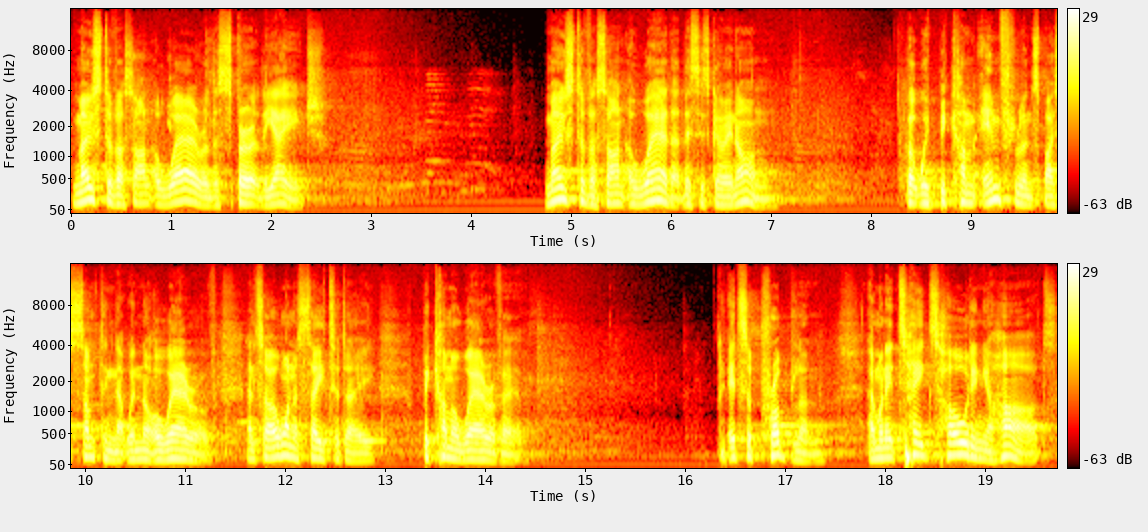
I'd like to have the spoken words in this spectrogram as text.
Most of us aren't aware of the spirit of the age. Most of us aren't aware that this is going on but we've become influenced by something that we're not aware of. And so I want to say today become aware of it. It's a problem. And when it takes hold in your heart,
